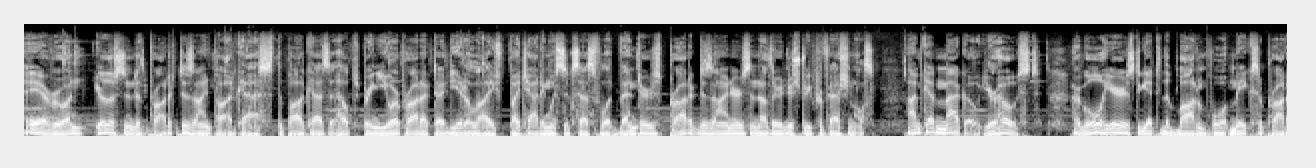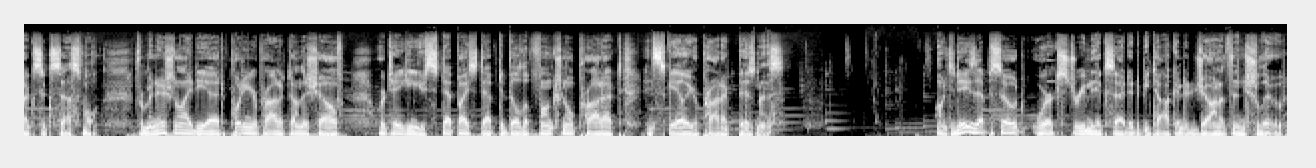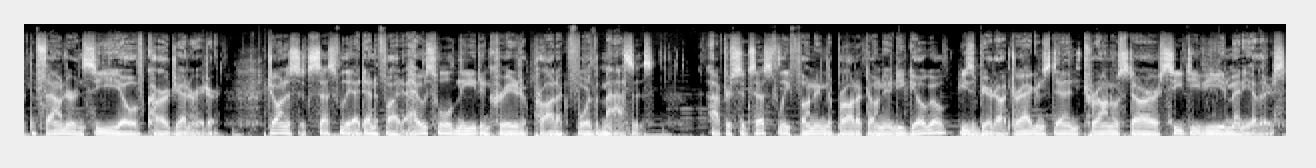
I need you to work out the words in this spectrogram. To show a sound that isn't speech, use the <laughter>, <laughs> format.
Hey everyone, you're listening to the Product Design Podcast, the podcast that helps bring your product idea to life by chatting with successful inventors, product designers, and other industry professionals. I'm Kevin Mako, your host. Our goal here is to get to the bottom of what makes a product successful. From initial idea to putting your product on the shelf, we're taking you step by step to build a functional product and scale your product business. On today's episode, we're extremely excited to be talking to Jonathan Schloo, the founder and CEO of Car Generator. John has successfully identified a household need and created a product for the masses. After successfully funding the product on Indiegogo, he's appeared on Dragon's Den, Toronto Star, CTV, and many others.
